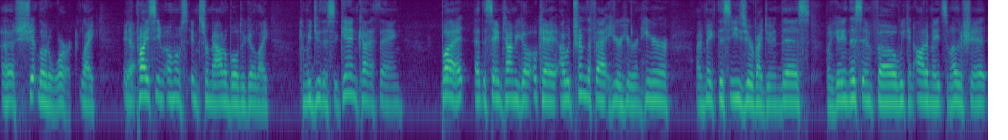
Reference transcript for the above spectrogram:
a shitload of work. Like and Yeah. it probably seemed almost insurmountable to go like, can we do this again kind of thing. But at the same time you go, okay, I would trim the fat here, here, and here. I'd make this easier by doing this, by getting this info. We can automate some other shit,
